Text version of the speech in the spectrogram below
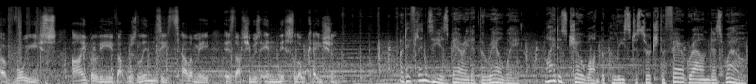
a voice, I believe that was Lynsey telling me, is that she was in this location. But if Lynsey is buried at the railway, why does Joe want the police to search the fairground as well?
